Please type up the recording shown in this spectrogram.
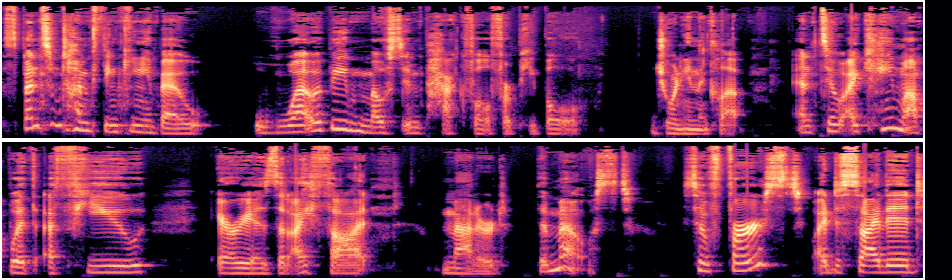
spent some time thinking about what would be most impactful for people joining the club. And so I came up with a few areas that I thought mattered the most. So, first, I decided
